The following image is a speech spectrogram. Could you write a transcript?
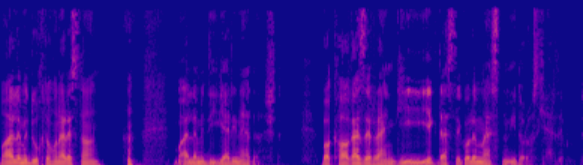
معلم دوخت هنرستان؟ معلم دیگری نداشت. با کاغذ رنگی یک دسته گل مصنوعی درست کرده بود.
